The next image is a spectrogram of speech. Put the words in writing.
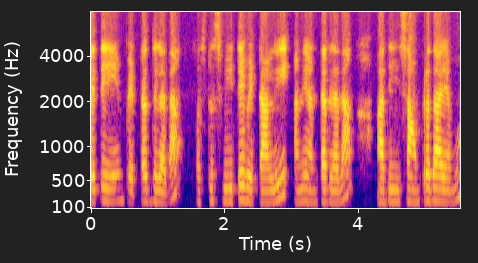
అయితే ఏం పెట్టద్దు కదా. ఫస్ట్ స్వీటే పెట్టాలి అని అంటారు కదా. అది సాంప్రదాయము.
